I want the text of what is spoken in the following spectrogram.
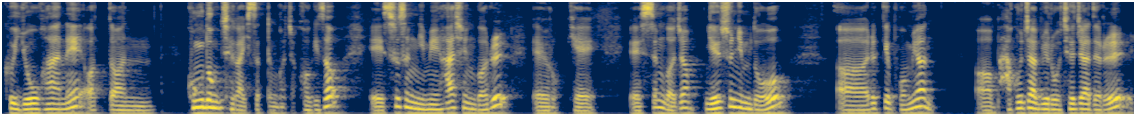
그 요한의 어떤 공동체가 있었던 거죠. 거기서 예, 스승님이 하신 거를 이렇게 예, 쓴 거죠. 예수님도 어, 이렇게 보면 어, 마구잡이로 제자들을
